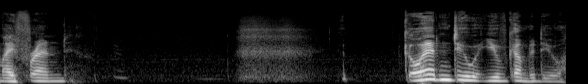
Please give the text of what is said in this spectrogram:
My friend, Go ahead and do what you've come to do.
